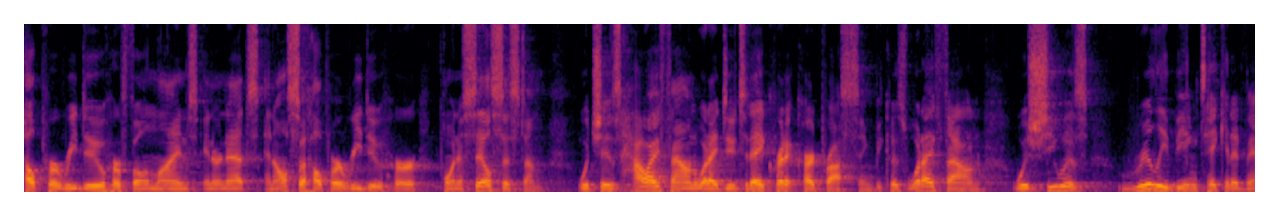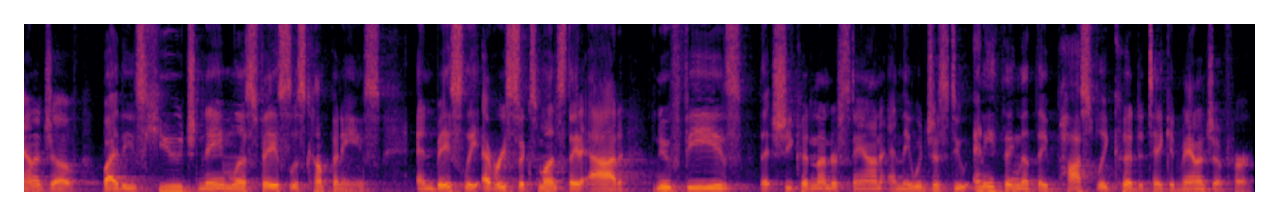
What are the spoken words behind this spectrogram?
help her redo her phone lines, internets, and also help her redo her point of sale system, which is how I found what I do today, credit card processing, because what I found was she was really being taken advantage of by these huge nameless, faceless companies. And basically, every six months, they'd add new fees that she couldn't understand, and they would just do anything that they possibly could to take advantage of her.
